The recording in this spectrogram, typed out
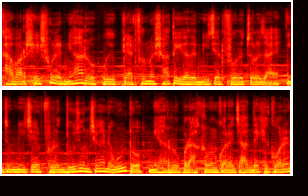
খাবার শেষ হলে নিহারু ওই প্ল্যাটফর্মের সাথেই তাদের নিচের ফ্লোরে চলে যায়। কিন্তু নিচের ফ্লোরে দুজন সেখানে উল্টো নিহারুর উপর আক্রমণ করে। যা দেখে করেন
